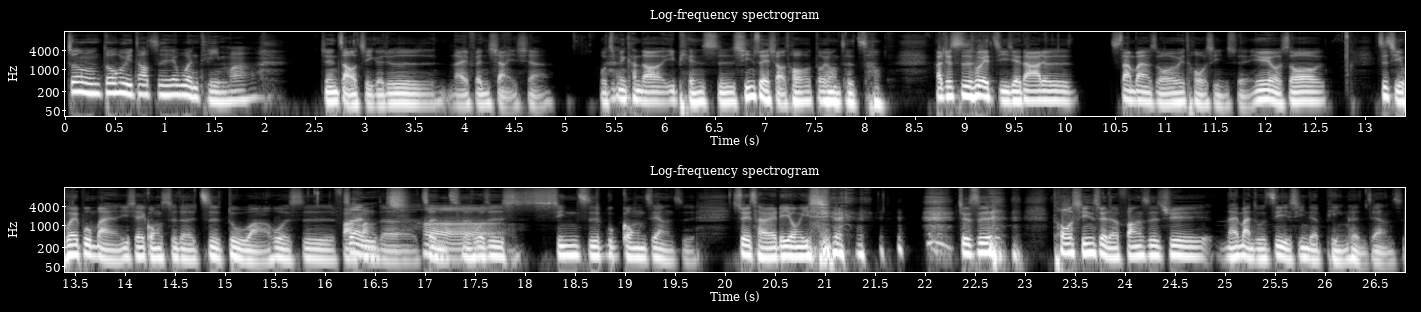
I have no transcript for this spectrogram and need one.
这种都会遇到这些问题吗？今天找几个就是来分享一下。我这边看到一篇是薪水小偷都用这招，他就是会集结大家就是上班的时候会偷薪水，因为有时候。自己会不满一些公司的制度啊，或者是发放的政策，政策或者是薪资不公这样子，所以才会利用一些 就是偷薪水的方式去来满足自己心的平衡这样子。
